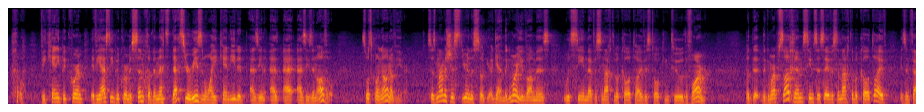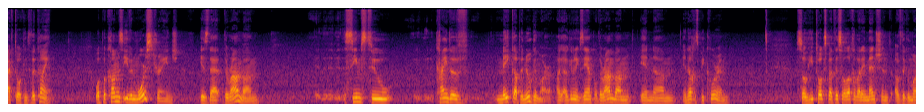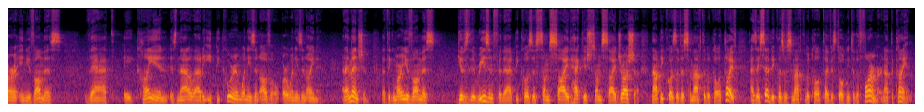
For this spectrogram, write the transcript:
if he can't eat Bikurim, if he has to eat Bikurim as simcha, then that's, that's your reason why he can't eat it as, he, as, as he's an Oval. So what's going on over here? It says Mamish just you're in the sugya. Again, the Gemara Yivamis would seem that V'samachta b'kol is talking to the farmer. But the, the Gemara Pesachim seems to say V'samachta b'kol is in fact talking to the Kayan. What becomes even more strange is that the Rambam uh, seems to kind of make up a new Gemara. I'll, I'll give an example. The Rambam in um, in Hilchas Bikurim so he talks about this halacha that I mentioned of the Gemara in Yavamis, that a kayin is not allowed to eat bikurim when he's an avil or when he's an einin. And I mentioned that the Gemara in Yavamis gives the reason for that because of some side hekish, some side drasha, not because of a samachta b'kol As I said, because of a samachta b'kol is talking to the farmer, not the kayin.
